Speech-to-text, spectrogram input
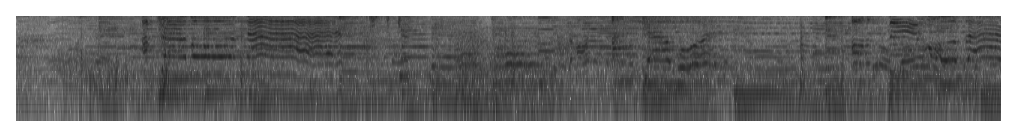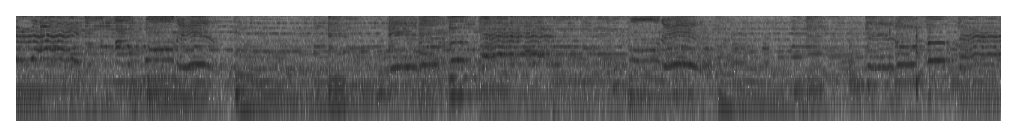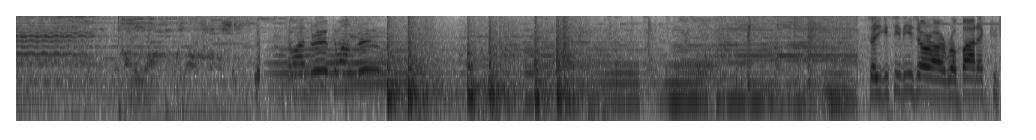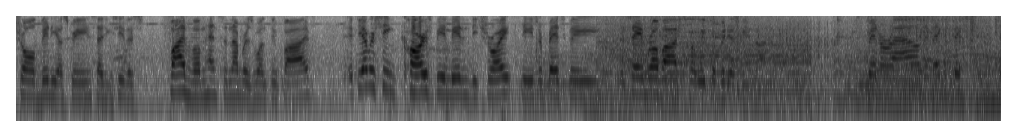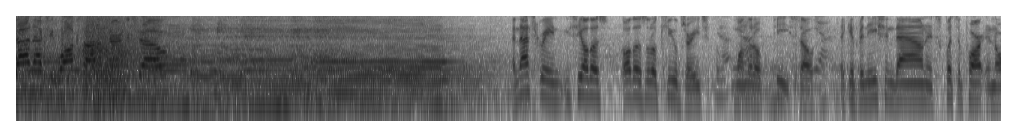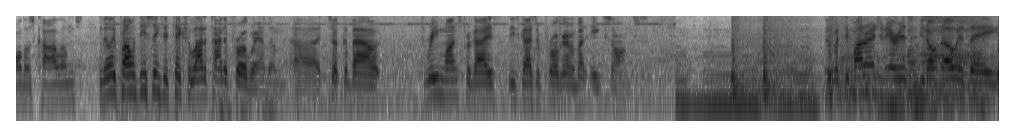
On through, come on through. So you can see these are our robotic controlled video screens. As you can see, there's five of them, hence the numbers one through five. If you ever seen cars being made in Detroit, these are basically the same robots, but we put video screens on them. Spin around, they make a big, Jon actually walks on them during the show. And that screen, you see all those all those little cubes are each one little piece. So it can Venetian down, it splits apart in all those columns. And the only problem with these things, it takes a lot of time to program them. Uh, it took about three months for guys, these guys to program about eight songs. What the monitor engineer is, if you don't know, is a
